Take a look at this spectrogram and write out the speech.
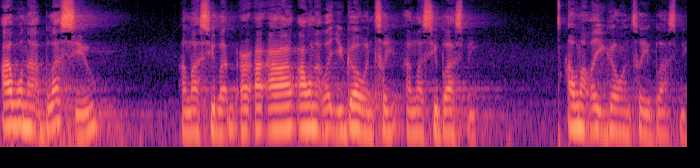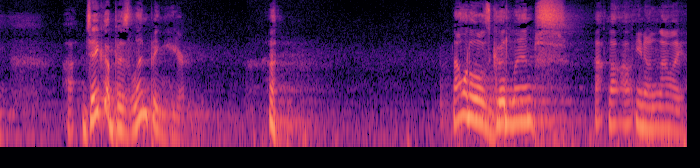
I will not bless you unless you let, or, or, I will not let you go until you, unless you bless me. I will not let you go until you bless me. Uh, Jacob is limping here. not one of those good limps. Not, not, you know, not like.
